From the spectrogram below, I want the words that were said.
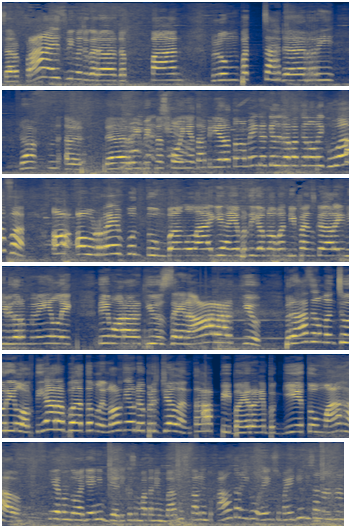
Surprise, Bing juga ada depan. Belum pecah dari dark, eh, dari weakness point-nya tapi di arah tengah Mega Kill didapatkan oleh Guava. Oh, oh, Ray pun tumbang lagi hanya bertiga melakukan defense ke arah inhibitor milik tim RRQ Zena RRQ berhasil mencuri Lord di arah bottom lane. Lordnya udah berjalan, tapi bayarannya begitu mahal. Ya tentu aja ini menjadi kesempatan yang bagus sekali untuk Alter Ego supaya dia bisa nahan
